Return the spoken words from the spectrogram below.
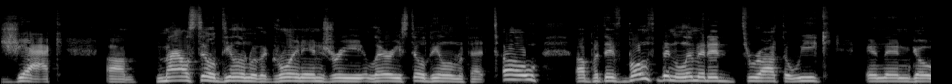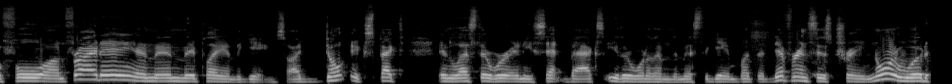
Jack. Um, Myles still dealing with a groin injury. Larry still dealing with that toe, uh, but they've both been limited throughout the week and then go full on Friday and then they play in the game. So I don't expect, unless there were any setbacks, either one of them to miss the game. But the difference is Tre Norwood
